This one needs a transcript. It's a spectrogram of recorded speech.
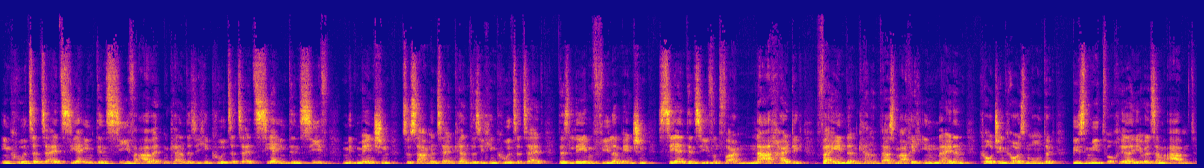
in kurzer Zeit sehr intensiv arbeiten kann, dass ich in kurzer Zeit sehr intensiv mit Menschen zusammen sein kann, dass ich in kurzer Zeit das Leben vieler Menschen sehr intensiv und vor allem nachhaltig verändern kann. Und das mache ich in meinen Coaching Calls Montag bis Mittwoch, ja, jeweils am Abend.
